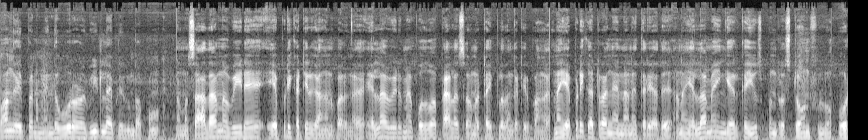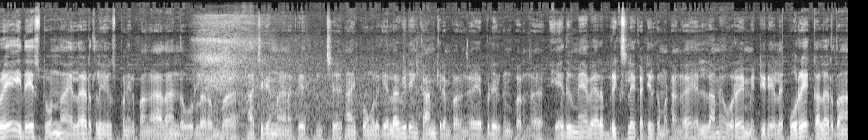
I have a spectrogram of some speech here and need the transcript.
வாங்க இப்போ நம்ம இந்த ஊரோட வீட்டில் எப்படி இருக்குன்னு பார்ப்போம். நம்ம சாதாரண வீடே எப்படி கட்டியிருக்காங்கன்னு பாருங்கள் எல்லா வீடுமே பொதுவாக பேலஸ் ஆன டைப்பில் தான் கட்டியிருப்பாங்க. ஆனால் எப்படி கட்டுறாங்க என்னன்னே தெரியாது. ஆனால் எல்லாமே இங்கே இருக்க யூஸ் பண்ணுற ஸ்டோன் ஃபுல்லும் ஒரே இதே ஸ்டோன் தான் எல்லா இடத்துலையும் யூஸ் பண்ணியிருப்பாங்க. அதான் இந்த ஊரில் ரொம்ப ஆச்சரியமாக எனக்கு இருந்துச்சு. நான் இப்போ உங்களுக்கு எல்லா வீடையும் காமிக்கிறேன் பாருங்கள் எப்படி இருக்குன்னு பாருங்கள் எதுவுமே வேறு பிரிக்ஸ்லேயே கட்டியிருக்க மாட்டாங்க. எல்லாமே ஒரே மெட்டீரியல் ஒரே கலர் தான்.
